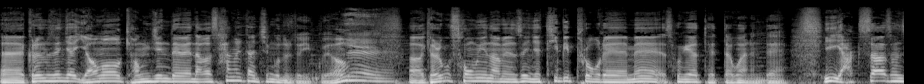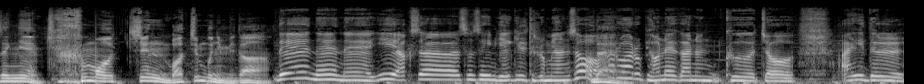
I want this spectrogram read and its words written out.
에, 그러면서 이제 영어 경진 대회 나가 상을 탄 친구들도 있고요. 예. 어, 결국 소문이 나면서 이제 TV 프로그램에 소개가 됐다고 하는데 이 약사 선생님 참 멋진 멋진 분입니다. 네, 네, 네. 이 약사 선생님 얘기를 들으면서 네. 하루하루 변해가는 그 저 아이들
